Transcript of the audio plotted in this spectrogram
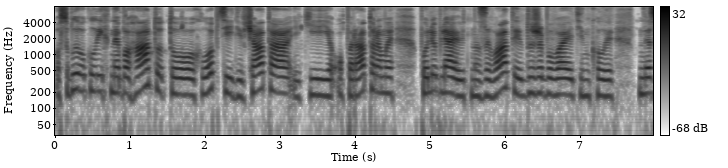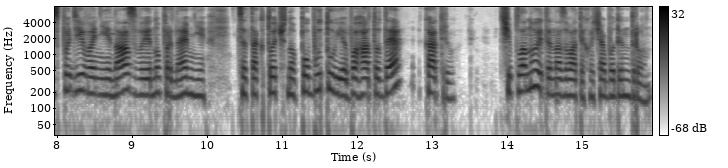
особливо коли їх небагато, то хлопці і дівчата, які є операторами, полюбляють називати. Дуже бувають інколи несподівані назви. Ну, принаймні, це так точно побутує багато де. Катрю, чи плануєте назвати хоча б один дрон?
